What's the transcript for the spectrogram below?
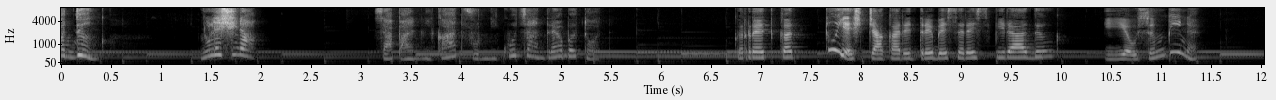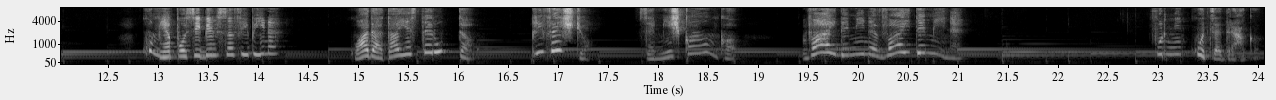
adânc. Nu leșina, S-a panicat, furnicuța întreabă tot. Cred că tu ești cea care trebuie să respire adânc. Eu sunt bine. Cum e posibil să fii bine? Coada ta este ruptă. Privește-o. Se mișcă încă. Vai de mine, vai de mine! Furnicuță, dragă,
